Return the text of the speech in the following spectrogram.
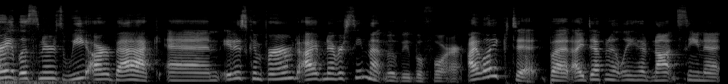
Right, listeners, we are back, and it is confirmed I've never seen that movie before. I liked it, but I definitely have not seen it.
